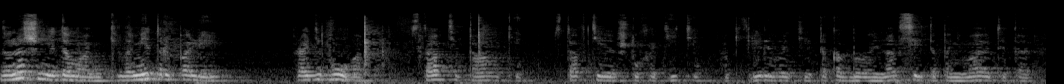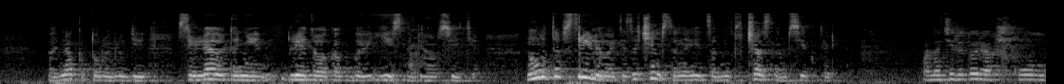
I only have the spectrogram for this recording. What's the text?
За нашими домами километры полей. Ради Бога, ставьте танки, ставьте что хотите, обстреливайте. Это как бы война, все это понимают, это война, которую люди стреляют, они для этого как бы есть на белом свете. Ну вот обстреливайте, зачем становиться в частном секторе? А на территориях школ,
